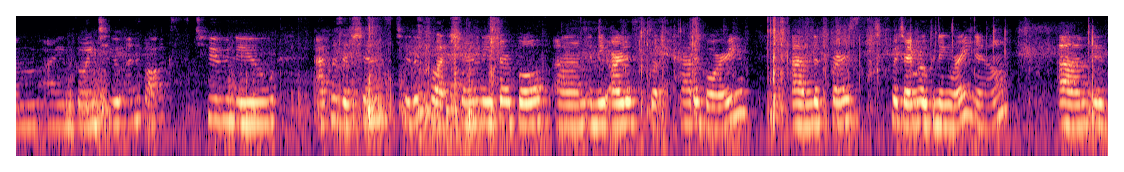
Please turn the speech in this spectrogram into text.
um, I'm going to unbox two new acquisitions to the collection. These are both um, in the artist book category. Um, the first, which I'm opening right now, um, is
